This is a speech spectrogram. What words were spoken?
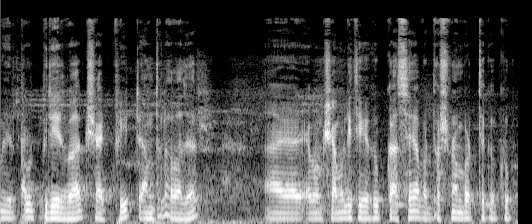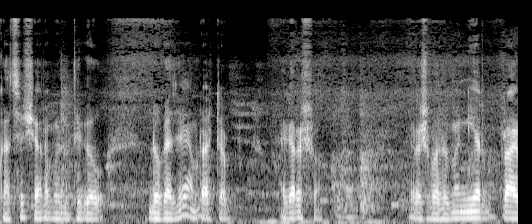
মিরপুর পীরেরবাগ ষাট ফিট, আমতলা বাজার এবং শ্যামলী থেকে খুব কাছে, আবার দশ নম্বর থেকেও খুব কাছে শেয়ারাবাড়ি থেকেও ঢোকা যায়। আমরা একটা এগারোশো এগারোশো মানে নিয়ার প্রায়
